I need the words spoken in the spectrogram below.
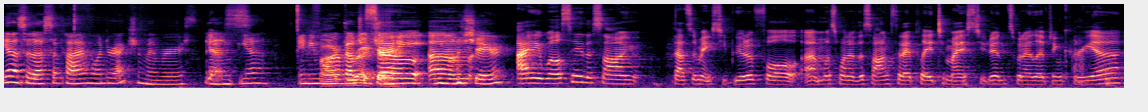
Yeah, so that's the five One Direction members. And Yes. yeah, any Five more about your journey So, you want um, to share? I will say the song "That's What Makes You Beautiful" um, was one of the songs that I played to my students when I lived in Korea.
